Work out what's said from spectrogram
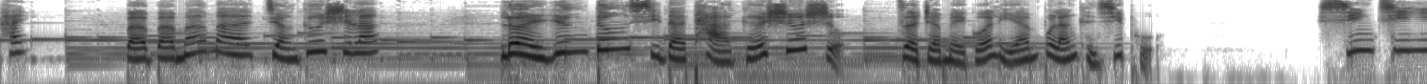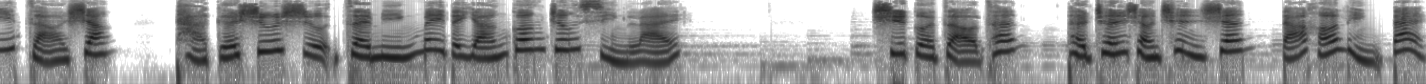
嗨，爸爸妈妈讲故事啦！乱扔东西的塔格叔叔，作者美国里安·布兰肯西普。星期一早上，塔格叔叔在明媚的阳光中醒来。吃过早餐，他穿上衬衫，打好领带，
